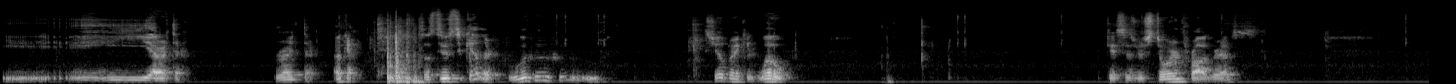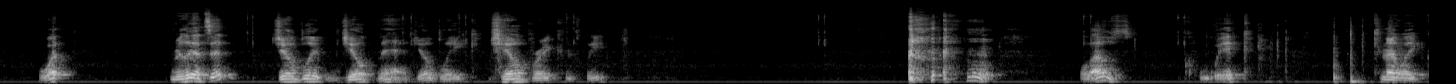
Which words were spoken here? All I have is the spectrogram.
Yeah, right there. Right there. Okay. So let's do this together. Woohoo! Jailbreaking. Whoa. Okay, it says restore in progress. What? Really? That's it? Jailbreak. Jail. Yeah, jailbreak. Jailbreak complete. hmm. Well, that was quick. Can I, like,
